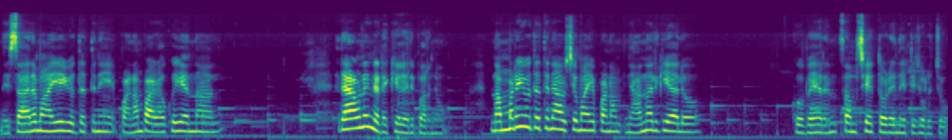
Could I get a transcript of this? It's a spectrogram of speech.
നിസ്സാരമായ യുദ്ധത്തിന് പണം പാഴാക്കുക എന്നാൽ? രാവണൻ ഇടയ്ക്ക് കയറി പറഞ്ഞു നമ്മുടെ യുദ്ധത്തിന് ആവശ്യമായ പണം ഞാൻ നൽകിയാലോ? കുബേരൻ സംശയത്തോടെ നെറ്റി ചൊളിച്ചു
